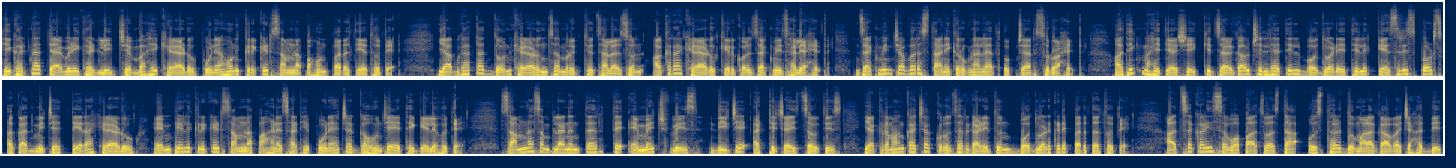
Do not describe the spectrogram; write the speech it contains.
ही घटना त्यावेळी घडली जेव्हा हे खेळाडू पुण्याहून क्रिकेट सामना पाहून परत येत होते. या अपघातात दोन खेळाडूंचा मृत्यू झाला असून अकरा खेळाडू किरकोळ जखमी झाले आहेत. जखमींच्यावर स्थानिक रुग्णालयात उपचार सुरू आहेत. अधिक माहिती अशी की जळगाव जिल्ह्यातील बोदवड येथील केसरी स्पोर्ट्स अकादमीचे तेरा खेळाडू एमपीएल क्रिकेट सामना पाहण्यासाठी पुण्याच्या गहुंजे येथे गेले होते. सामना संपल्यानंतर ते एम एच वीस डीजे अठ्ठेचाळीस चौतीस या क्रमांकाच्या क्रुझर गाडीतून बोदवडकडे परतत होते. आज सकाळी सव्वा पाच वाजता उस्थळ दुमाळा गावाच्या हद्दीत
